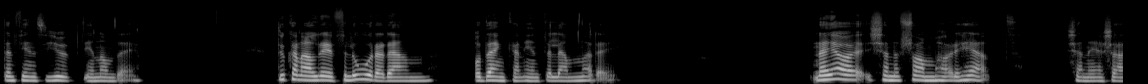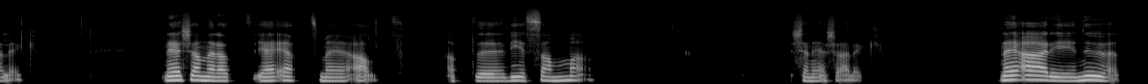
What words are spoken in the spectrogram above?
Den finns djupt inom dig. Du kan aldrig förlora den och den kan inte lämna dig. När jag känner samhörighet känner jag kärlek. När jag känner att jag är ett med allt, att vi är samma, känner jag kärlek. När jag är i nuet,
